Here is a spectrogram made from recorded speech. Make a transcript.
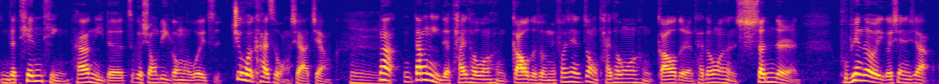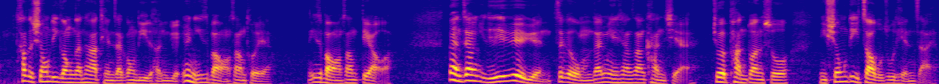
你的天庭还有你的这个兄弟宫的位置就会开始往下降。嗯，那当你的抬头纹很高的时候，你发现这种抬头纹很高的人，抬头纹很深的人，普遍都有一个现象，他的兄弟宫跟他的田宅宫离得很远，因为你一直把它往上推啊，你一直把它往上调啊。那你这样离得越远，这个我们在面相上看起来就会判断说，你兄弟罩不住田宅，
